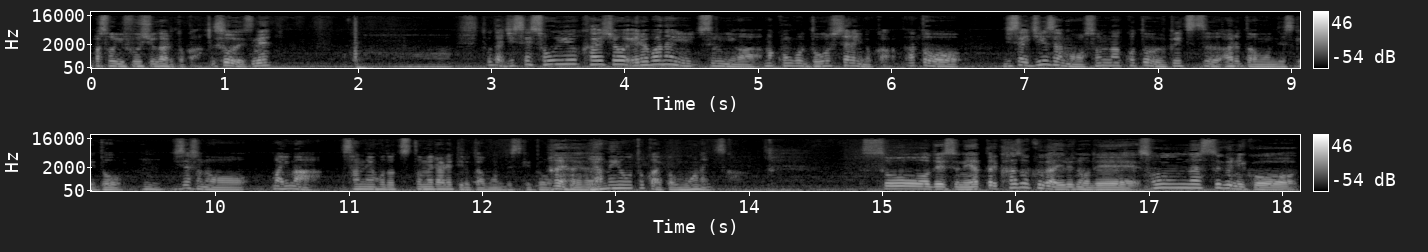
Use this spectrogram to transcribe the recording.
っぱそういう風習があるとか、そうですね。あー。そうだ、実際そういう会社を選ばないようにするには、まあ、今後どうしたらいいのか。あと、実際、じいさんもそんなことを受けつつあるとは思うんですけど、うん。実際その、まあ、今、3年ほど勤められてるとは思うんですけど、はいはいはい辞めようとかやっぱ思わないんですかそうですね。やっぱり家族がいるので、そんなすぐにこ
